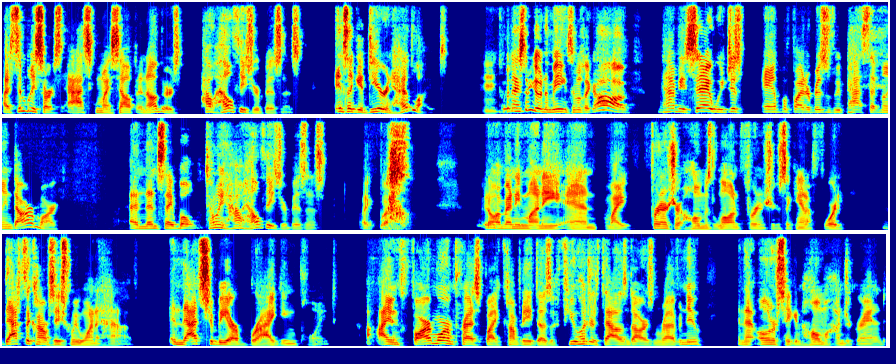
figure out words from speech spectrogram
I simply start asking myself and others, how healthy is your business? It's like a deer in headlights. Mm. The next time you go to a meeting, someone's like, oh, I'm happy to say we just amplified our business. We passed that million dollar mark. And then say, well, tell me how healthy is your business? Like, well, we don't have any money and my furniture at home is lawn furniture because I can't afford it. That's the conversation we want to have. And that should be our bragging point. I am far more impressed by a company that does a few hundred thousand dollars in revenue and that owner's taking home a hundred grand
